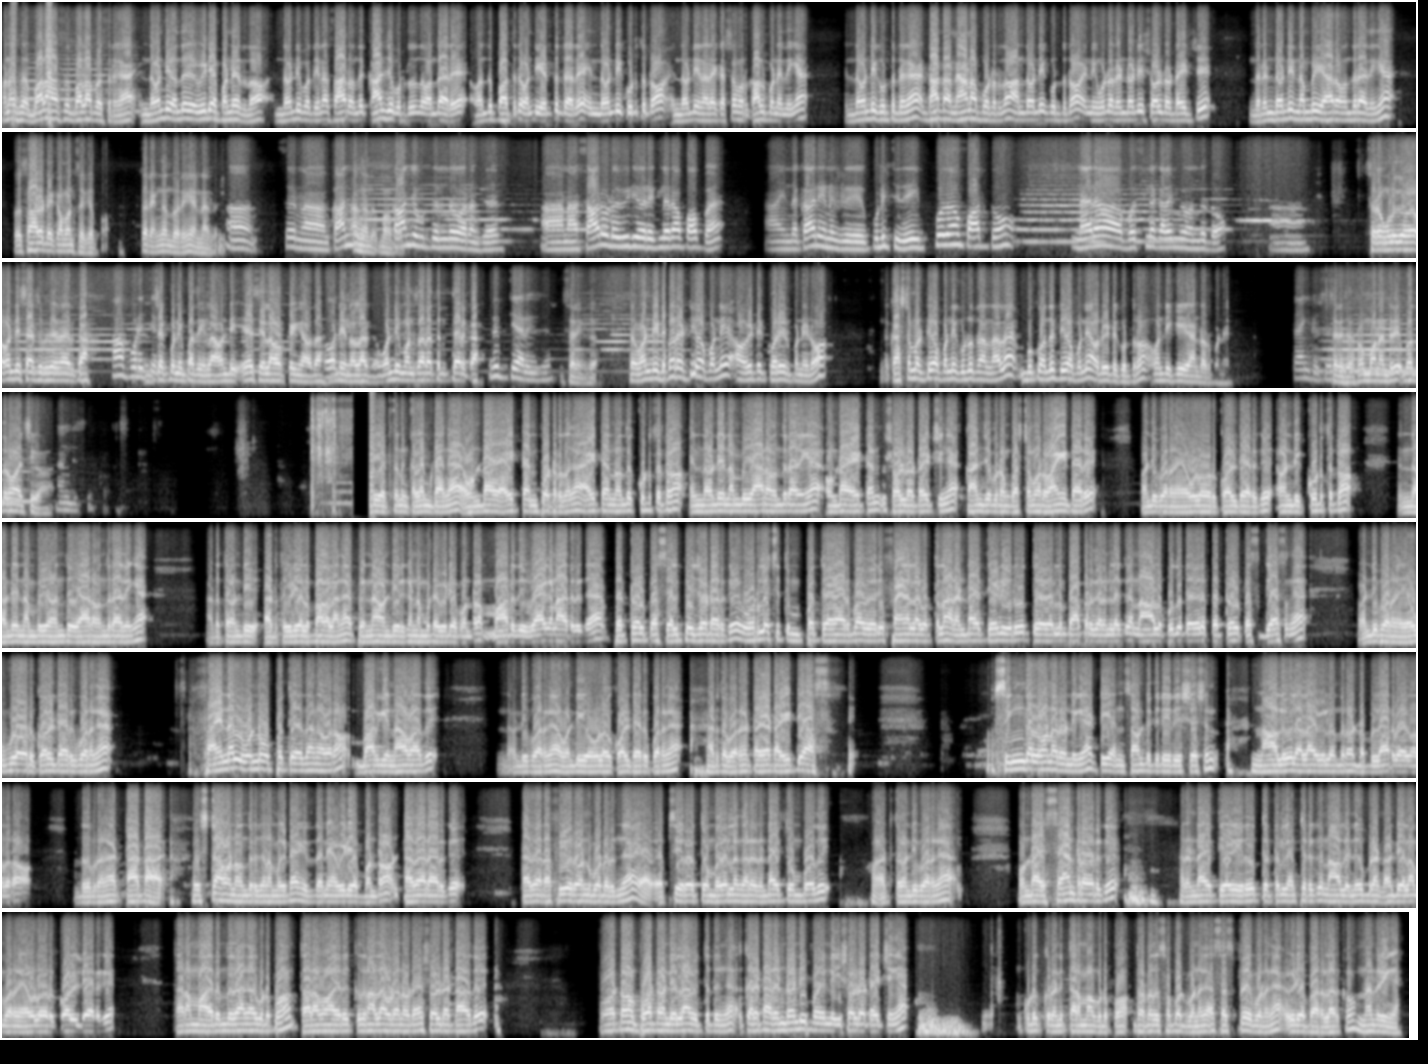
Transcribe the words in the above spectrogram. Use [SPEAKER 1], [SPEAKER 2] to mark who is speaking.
[SPEAKER 1] வணக்கம் sir. Bala sir Bala பேசுறேங்க. இந்த வண்டி வந்து வீடியோ பண்ணியிருந்தோம். இந்த வண்டி பார்த்தீங்கன்னா சார் வந்து காஞ்சிபுரத்துல இருந்து வந்தாரு. வந்து பார்த்துட்டு வண்டி எடுத்துட்டாரு. இந்த வண்டி கொடுத்துட்டோம். இந்த வண்டி நிறைய கஸ்டமர் கால் பண்ணியிருந்தீங்க. இந்த வண்டி கொடுத்துட்டுங்க. டாடா நானா போட்டிருந்தோம். அந்த வண்டி கொடுத்துட்டோம். இன்னைக்கு கூட ரெண்டு வண்டி ஷோல்ட் அவுட் ஆயிடுச்சு. இந்த ரெண்டு வண்டி நம்பி யாரும் வந்துடாதீங்க. சாருடைய கமெண்ட்ஸை கேட்போம். சார் எங்கேருந்து வரீங்க? என்னது
[SPEAKER 2] சார் நான் காஞ்சி. காஞ்சிபுரத்துலேருந்து வரேன் சார் நான் சாரோட வீடியோ ரெகுலராக பார்ப்பேன். இந்த கார் எனக்கு பிடிச்சது. இப்போதான் பார்த்தோம். நேராக பஸ்ஸில் கிளம்பி வந்துட்டோம்.
[SPEAKER 1] சார் உங்களுக்கு வண்டி சாட்டிஸ்ஃபேக்ஷன் இருக்கா?
[SPEAKER 2] ஆ பிடிச்சிருக்கு.
[SPEAKER 1] செக் பண்ணி பாத்தீங்களா? வண்டி ஏசி எல்லாம் ஒர்க்கிங் ஆகுதா வண்டி நல்லா இருக்கு. வண்டி மனசார திருப்தியா இருக்கா?
[SPEAKER 2] திருப்தியாக இருக்குது சார்
[SPEAKER 1] சரிங்க சார் சார் வண்டி டிப்பரை டிஓ பண்ணி அவர் வீட்டுக்கு கொரியர் பண்ணிடுவோம். கஸ்டமர் டிஓ பண்ணி கொடுத்ததுனால புக் வந்து டிஓ பண்ணி அவர் வீட்டுக்கு கொடுத்துருவோம். வண்டிக்கு ஹேண்ட் ஓவர் பண்ணி
[SPEAKER 2] தேங்க்யூ சார்
[SPEAKER 1] சரி சார் ரொம்ப நன்றி. பத்திரமா வச்சுக்கோங்க.
[SPEAKER 2] நன்றி சார்
[SPEAKER 1] வண்டி எடுத்துன்னு கிளம்பிட்டாங்க. உண்டா ஐ டென் போட்டிருந்தாங்க ஐ டென் வந்து கொடுத்துட்டோம். இந்த வண்டியை நம்பி யாரும் வந்துடாதீங்க. உண்டா ஐ டென் ஷோல்ட் அவுட் ஆயிடுச்சுங்க. காஞ்சிபுரம் கஸ்டமர் வாங்கிட்டாரு. வண்டி பாருங்க எவ்வளோ ஒரு குவாலிட்டியா இருக்கு. வண்டி கொடுத்துட்டோம். இந்த வண்டியை நம்பி வந்து யாரும் வந்துடாதீங்க. அடுத்த வண்டி அடுத்த வீடியோவில் பார்க்கலாங்க. இப்போ என்ன வண்டி இருக்குன்னு நம்ம வீடியோ பண்ணுறோம் மாருதி வேகனார் இருக்கு. பெட்ரோல் ப்ளஸ் எல்பிஜியோட இருக்கு. ஒரு லட்சத்தி முப்பத்தி ஏழாயிரம் ரூபாய் வெறும் ஃபைனலாக கொடுத்தலாம் ரெண்டாயிரத்தி ஏழு இருபத்தி ஏழு பேப்பர் கரண்ட்லுக்கு நாலு புது டயர் பெட்ரோல் ப்ளஸ் கேஸுங்க வண்டி பாருங்க எவ்வளோ ஒரு குவாலிட்டியாக இருக்கு பாருங்க. ஃபைனல் ஒன்று முப்பத்தி ஏழு தாங்க வரும். பார்கின் ஆகாது. இந்த வண்டி பாருங்க வண்டி எவ்வளோ குவாலிட்டியாக இருக்கு பாருங்க. அடுத்து பாருங்க டொயோட்டா ஐடியாஸ் சிங்கிள் ஓனர் வண்டிங்க. T N seventy three registration நாலு வீல் எல்லா வீல் வந்துடும் டபுள் ஏர் பேக் வந்துடும் பாருங்க டாடா வெஸ்டா ஒன்று வந்திருக்கு நம்ம கிட்ட இது தனியாக வீடியோ பண்றோம். டவேரா இருக்கு. டவேரா ஃபியூர் ஒன் போட்டுருங்க எஃப்சி இருபத்தி ஒன்பது இல்லைங்க ரெண்டாயிரத்தி ஒன்பது அடுத்த வண்டி பாருங்க. உண்டாய் சேண்ட்ரோ இருக்கு. ரெண்டாயிரத்தி ஏழு இருபத்தெட்டுல எம்சி இருக்கு. நாலு நியூ பிராண்ட் வண்டி எல்லாம் பாருங்க. எவ்வளோ ஒரு குவாலிட்டியா இருக்கு. தரமா இருந்துதாங்க கொடுப்போம். தரமா இருக்கிறதுனால உடனே ஷோல்டர் ஆகுது. போட்டோம். போட்ட வண்டி எல்லாம் வித்துட்டுங்க. கரெக்டா ரெண்டு வண்டி இப்போ இன்னைக்கு ஷோல்ட் அவுட் ஆயிடுச்சுங்க. கொடுக்குற வண்டி தரமா கொடுப்போம். தொடர்ந்து சப்போர்ட் பண்ணுங்க. சப்ஸ்கிரைப் பண்ணுங்க. வீடியோ பாரு எல்லாருக்கும் நன்றிங்க.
